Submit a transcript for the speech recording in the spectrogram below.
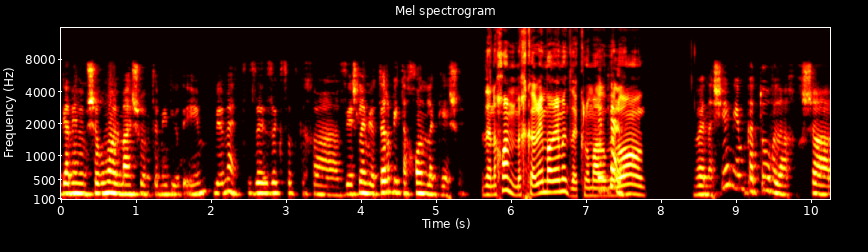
גם אם הם שמעו על משהו הם תמיד יודעים, באמת, זה, זה קצת ככה, אז יש להם יותר ביטחון לגשת. זה נכון, מחקרים מראים את זה, כלומר, כן, זה לא... ונשים, אם כתוב לך עכשיו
